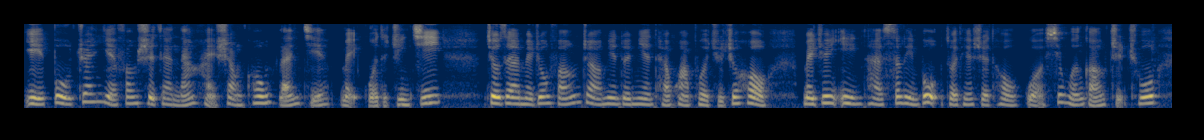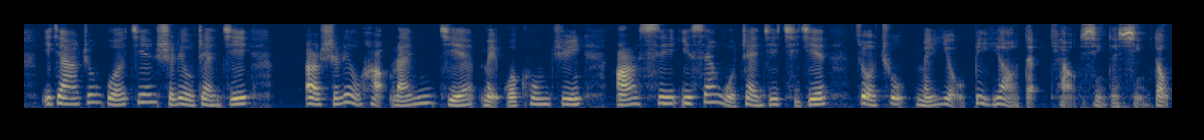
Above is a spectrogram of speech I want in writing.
以不专业方式在南海上空拦截美国的军机。就在美中防长面对面谈话破局之后，美军印太司令部昨天是透过新闻稿指出，一架中国歼十六战机。二十六号拦截美国空军 RC 一三五战机期间，做出没有必要的挑衅的行动。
